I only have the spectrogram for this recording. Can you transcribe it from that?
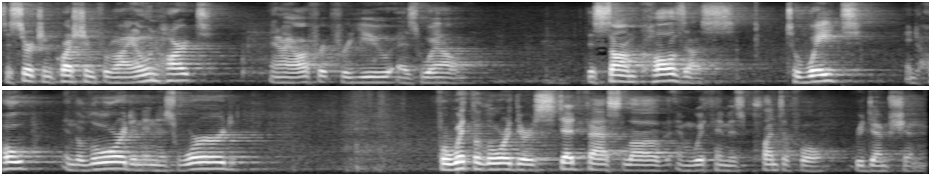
It's a searching question for my own heart, and I offer it for you as well. This psalm calls us to wait and hope in the Lord and in His Word. For with the Lord there is steadfast love, and with Him is plentiful redemption,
